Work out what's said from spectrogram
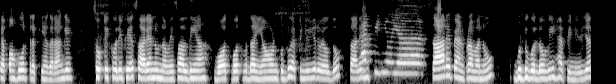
ਤੇ ਆਪਾਂ ਹੋਰ ਤਰੱਕੀਆਂ ਕਰਾਂਗੇ। ਸੋ ਇੱਕ ਵਾਰੀ ਫੇਰ ਸਾਰਿਆਂ ਨੂੰ ਨਵੇਂ ਸਾਲ ਦੀਆਂ ਬਹੁਤ ਬਹੁਤ ਵਧਾਈਆਂ ਹੋਣ। ਗੁੱਡੂ ਹੈਪੀ ਨਿਊ ਇਅਰ ਹੋਇਆ ਉਦੋਂ ਸਾਰਿਆਂ ਨੂੰ। ਹੈਪੀ ਨਿਊ ਇਅਰ ਸਾਰੇ ਭੈਣ ਭਰਾਵਾਂ ਨੂੰ ਗੁੱਡੂ ਵੱਲੋਂ ਵੀ ਹੈਪੀ ਨਿਊ ਇਅਰ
